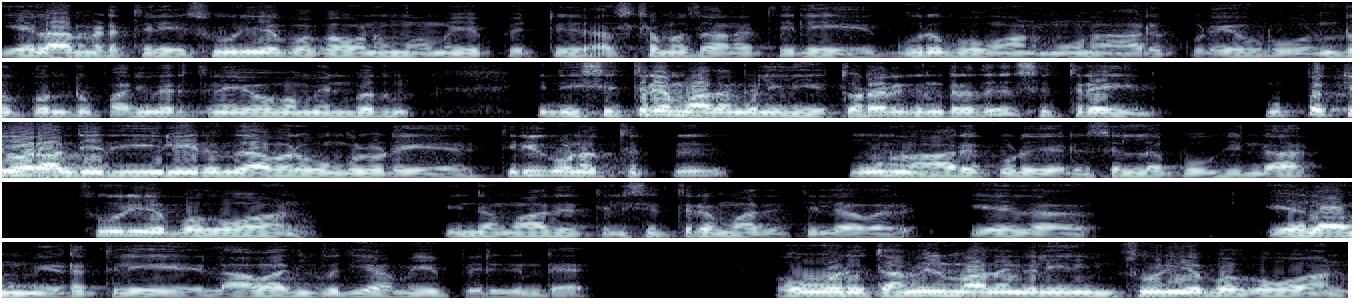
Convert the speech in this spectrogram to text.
ஏழாம் இடத்திலே சூரிய பகவானும் அமையப்பெற்று அஷ்டமசானத்திலே குரு பகவான் மூணு ஆறு கூடிய ஒரு ஒன்றுக்கொன்று பரிவர்த்தனை யோகம் என்பதும் இந்த சித்திரை மாதங்களிலே தொடர்கின்றது. சித்திரை முப்பத்தி ஓராம் தேதியிலிருந்து அவர் உங்களுடைய திரிகோணத்துக்கு மூணு ஆறு கூடியர் செல்ல போகின்றார். சூரிய பகவான் இந்த மாதத்தில் சித்திரை மாதத்தில் அவர் ஏழா ஏழாம் இடத்திலே லாவாதிபதி அமையப்பெறுகின்ற ஒவ்வொரு தமிழ் மாதங்களிலும் சூரிய பகவான்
